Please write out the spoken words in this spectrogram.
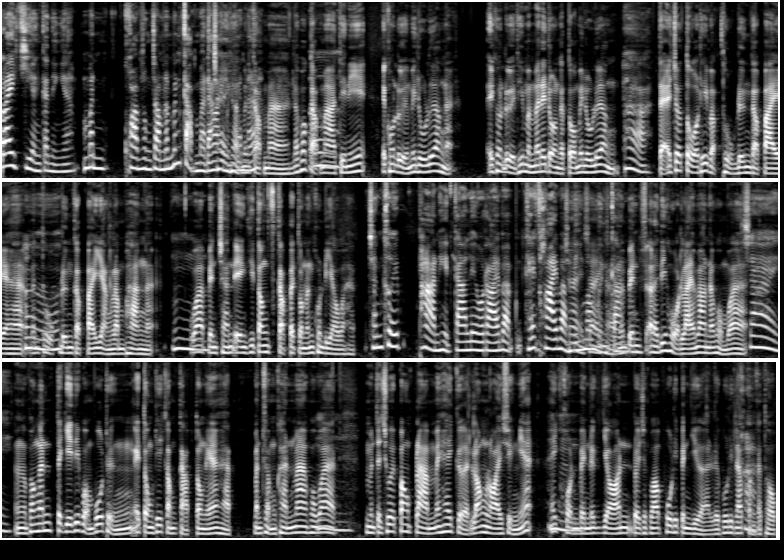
กล้เคียงกันอย่างเงี้ย มันความทรงจำนั้นมันกลับมาได้ใช่เหมือครับนกัมันนกลันะบมา แล้วพอกลับมาเออทีนี้ไอ้คนอื่นไม่รู้เรื่องอะ ไไอ้คนอื่นที่มันไม่ได้โดนกับตัวไม่รู้เรื่องค่ะแต่ไอ้เจ้าตัวที่แบบถูกดึงกลับไปอะฮะเออมันถูกดึงกลับไปอย่างลำพังอะอืมว่าเป็นฉันเองที่ต้องกลับไปตรงนั้นคนเดียวอะครับฉันเคยผ่านเหตุการณ์เลวร้ายแบบคล้ายๆแบบใช่นี้มาใช่เหมือนครับกันมันเป็นอะไรที่โหดร้ายมากนะผมว่าใช่เออเพราะงั้นตะกี้ที่ผมพูดถึงไอ้ตรงที่กำกับตรงเนี้ยครับมันสำคัญมากเพราะว่าอืมมันจะช่วยป้องปรามไม่ให้เกิดร่องรอยสิ่งเนี้ยให้คนไปนึกย้อนโดยเฉพาะผู้ที่เป็นเหยื่อหรือผู้ที่รับค่ะผลกระทบ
